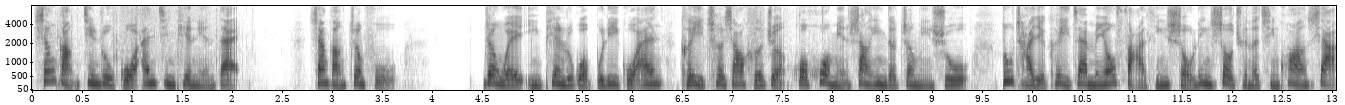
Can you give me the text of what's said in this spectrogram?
香港进入国安禁片年代。香港政府认为，影片如果不利国安，可以撤销核准或豁免上映的证明书。督察也可以在没有法庭手令授权的情况下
